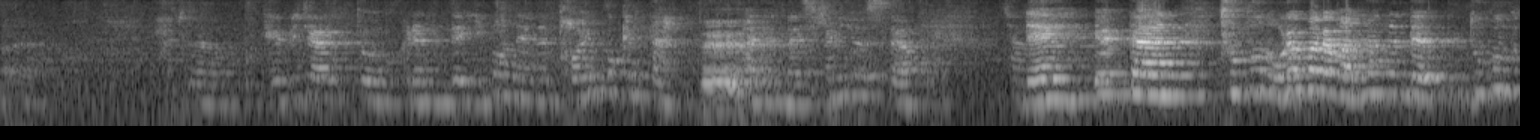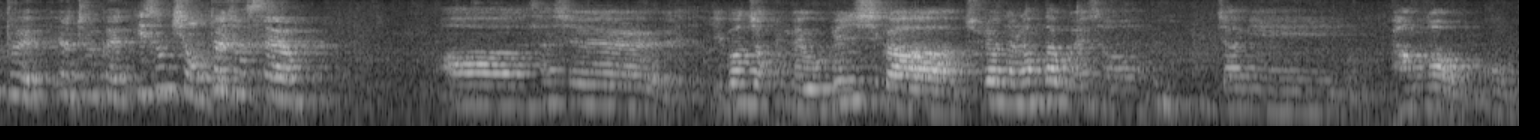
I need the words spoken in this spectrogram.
맞아요. 데뷔작도 그랬는데 이번에는 더. 네. 라는 말씀을 해주셨어요. 네, 일단 두 분 오랜만에 만났는데 누구부터 여쭐까요? 이솜 씨 어떠셨어요? 아 사실 이번 작품에 우빈 씨가 출연을 한다고 해서 굉장히 반가웠고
